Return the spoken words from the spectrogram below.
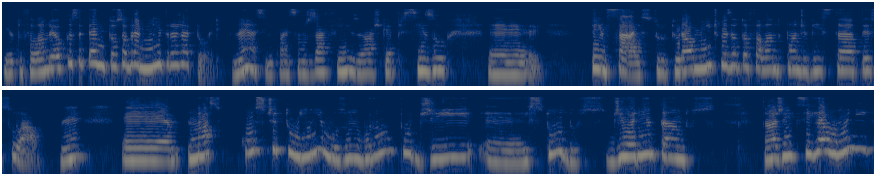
eu estou falando eu que você perguntou sobre a minha trajetória, né? Assim, quais são os desafios, eu acho que é preciso é, pensar estruturalmente, mas eu estou falando do ponto de vista pessoal, né? É, nós constituímos um grupo de é, estudos de orientandos. Então, a gente se reúne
